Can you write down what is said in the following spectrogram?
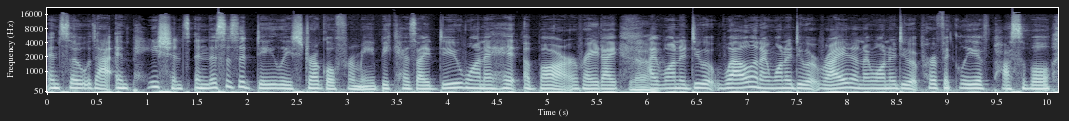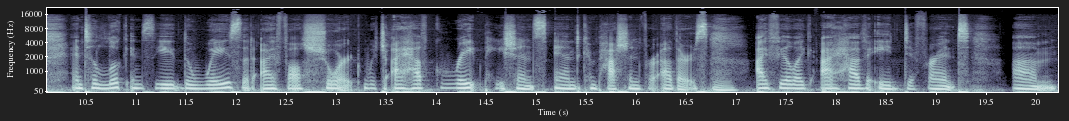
And so that impatience, and this is a daily struggle for me because I do want to hit a bar, right? I Yeah. I want to do it well and I want to do it right and I want to do it perfectly if possible and to look and see the ways that I fall short, which I have great patience and compassion for others. I feel like I have a different um,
